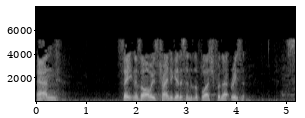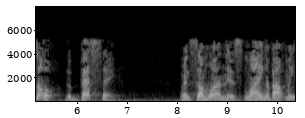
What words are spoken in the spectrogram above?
And Satan is always trying to get us into the flesh for that reason. So, the best thing when someone is lying about me,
